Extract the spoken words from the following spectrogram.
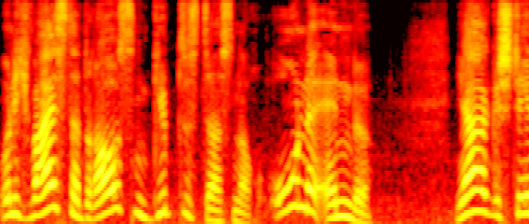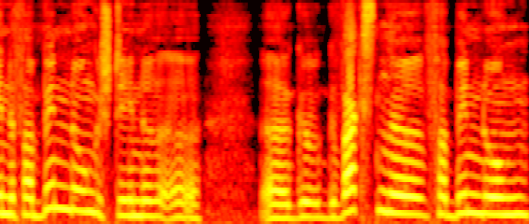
Und ich weiß, da draußen gibt es das noch, ohne Ende. Ja, gestehende Verbindungen, gestehende, äh, äh, gewachsene Verbindungen.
